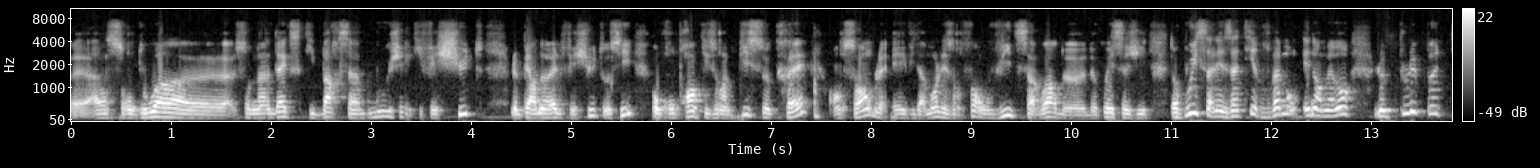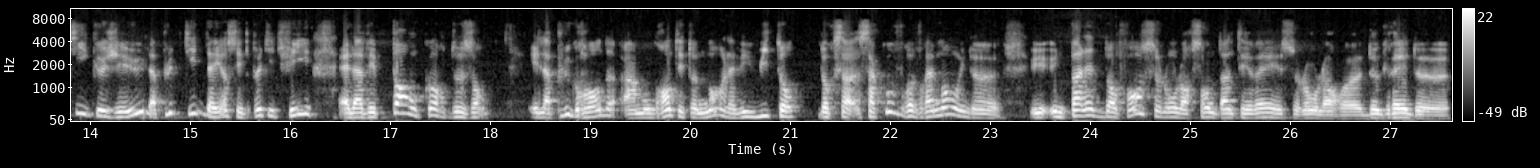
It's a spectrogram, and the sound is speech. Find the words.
a son doigt, son index qui barre sa bouche et qui fait chute. Le Père Noël fait chute aussi. On comprend qu'ils ont un petit secret ensemble et évidemment les enfants ont envie de savoir de, de quoi il s'agit. Donc oui, ça les attire vraiment énormément. Le plus petit que j'ai eu, la plus petite d'ailleurs, c'est une petite fille, elle avait pas encore deux ans. Et la plus grande, à mon grand étonnement, elle avait huit ans. Donc ça, couvre vraiment une, palette d'enfants selon leur centre d'intérêt, selon leur euh, degré de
